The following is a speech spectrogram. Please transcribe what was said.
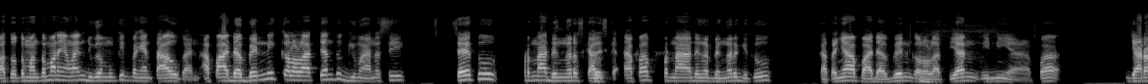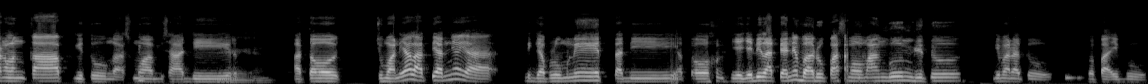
atau teman-teman yang lain juga mungkin pengen tahu kan, apa ada band nih kalau latihan tuh gimana sih? Saya tuh pernah dengar sekali apa pernah dengar-dengar gitu katanya apa ada band kalau latihan ini ya apa jarang lengkap gitu, nggak semua bisa hadir Iya, iya. atau cuman ya latihannya ya 30 menit tadi atau ya jadi latihannya baru pas mau manggung gitu. Gimana tuh, Bapak Ibu?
